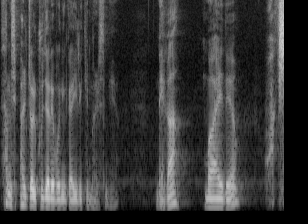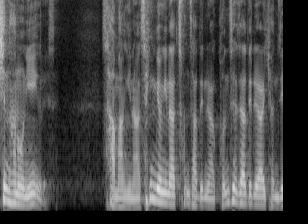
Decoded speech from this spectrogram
38절 9절에 보니까 이렇게 말씀해요. 내가 뭐 해야 돼요? 확신하노니 그랬어요. 사망이나 생명이나 천사들이나 권세자들이나 현재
